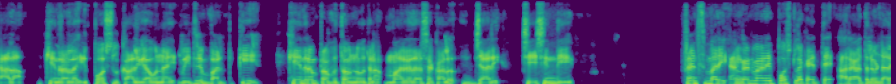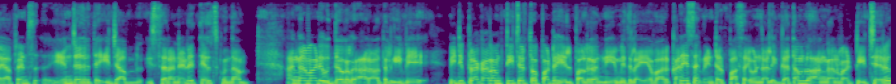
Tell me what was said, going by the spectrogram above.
చాలా కేంద్రాల్లో ఈ పోస్టులు ఖాళీగా ఉన్నాయి. వీటిని భర్తీకి కేంద్రం ప్రభుత్వం నూతన మార్గదర్శకాలు జారీ చేసింది. ఫ్రెండ్స్ మరి అంగన్వాడీ పోస్టులకైతే అర్హతలు ఉండాలి కదా ఫ్రెండ్స్? ఏం చదివితే ఈ జాబ్ ఇస్తారనేది తెలుసుకుందాం. అంగన్వాడీ ఉద్యోగుల అర్హతలు ఇవే. వీటి ప్రకారం టీచర్తో పాటు హెల్పర్గా నియమితులయ్యేవారు కనీసం ఇంటర్ పాస్ అయి ఉండాలి. గతంలో అంగన్వాడీ టీచర్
